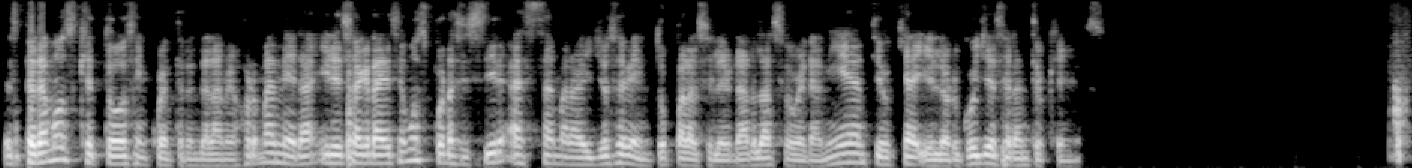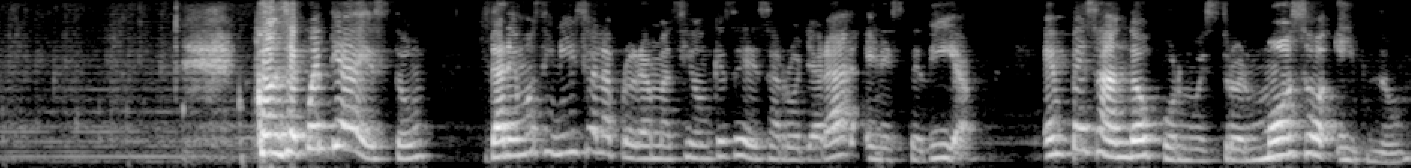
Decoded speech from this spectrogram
Esperamos que todos se encuentren de la mejor manera y les agradecemos por asistir a este maravilloso evento para celebrar la soberanía de Antioquia y el orgullo de ser antioqueños. Consecuente a esto, daremos inicio a la programación que se desarrollará en este día, empezando por nuestro hermoso himno.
